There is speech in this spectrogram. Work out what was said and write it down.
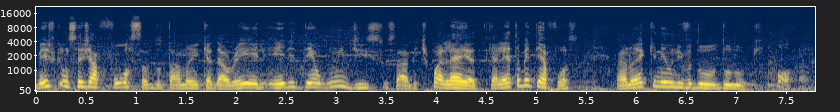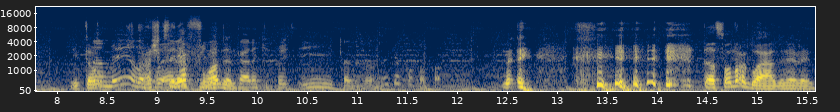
mesmo que não seja a força do tamanho que é da Rey, ele, ele tem algum indício, sabe? Tipo a Leia, que a Leia também tem a força, mas não é que nem o nível do, do Luke. Porra. Então, Também ela acho foi, que seria é foda. do cara que foi. Eita, daqui a pouco eu falo. tá só no aguardo, né, velho?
